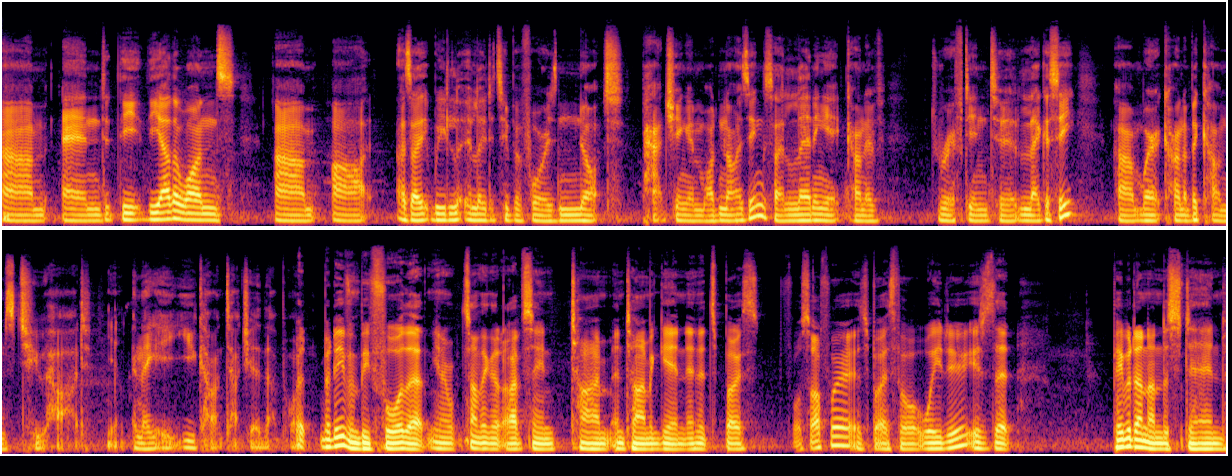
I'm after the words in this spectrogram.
um, and the the other ones um, are, as I we alluded to before, is not patching and modernizing. So letting it kind of drift into legacy, um, where it kind of becomes too hard, Yeah. and they you can't touch it at that point. But but even before that, you know, something that I've seen time and time again, and it's both for software, it's both for what we do, is that people don't understand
